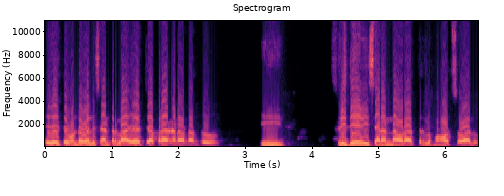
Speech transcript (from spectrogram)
ఏదైతే ఉండవల్లి సెంటర్లో అయోధ్య ప్రాంగణం నందు ఈ శ్రీదేవి శరణ్ నవరాత్రులు మహోత్సవాలు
